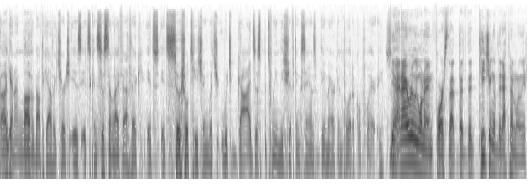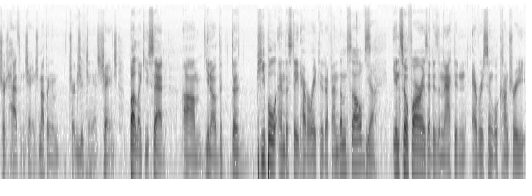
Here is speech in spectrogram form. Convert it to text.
again, I love about the Catholic Church is its consistent life ethic, its its social teaching, which which guides us between these shifting sands of the American political polarity. So, Yeah, and I really want to enforce that the, the teaching of the death penalty in the church hasn't changed. Nothing in church Mm-hmm. teaching has changed. But like you said, um, you know, the, the people and the state have a right to defend themselves. Yeah. Insofar as it is enacted in every single country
